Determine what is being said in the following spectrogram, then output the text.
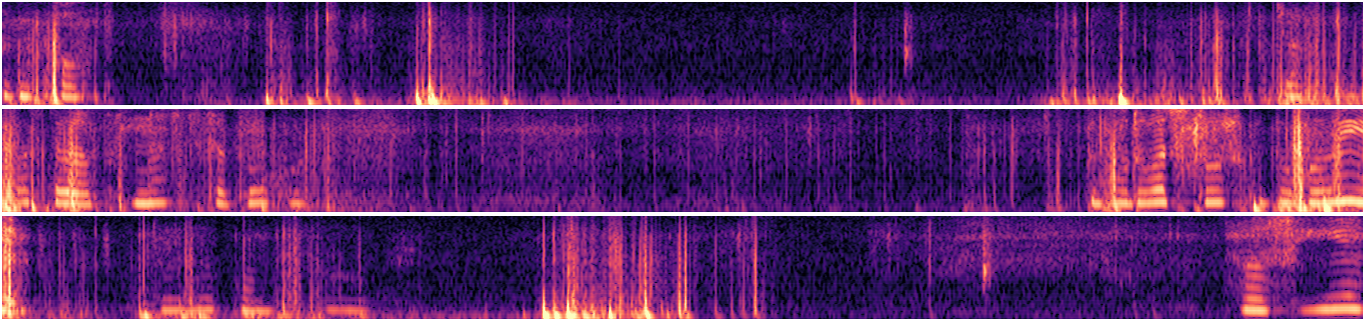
чуть не впав. Попасти, але піднестися довго. Підбудуватися трошки. Телефон. Раз є.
